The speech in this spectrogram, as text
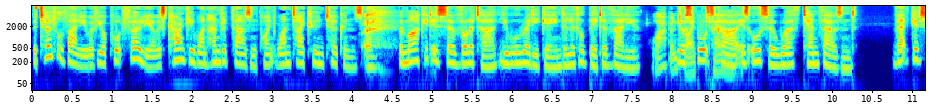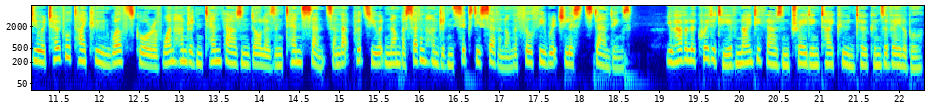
The total value of your portfolio is currently 100,000.1 Tycoon tokens. the market is so volatile you already gained a little bit of value. What happened Your sports 10? car is also worth 10,000. That gives you a total Tycoon wealth score of $110,000.10 and that puts you at number 767 on the filthy rich list standings. You have a liquidity of 90,000 trading Tycoon tokens available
